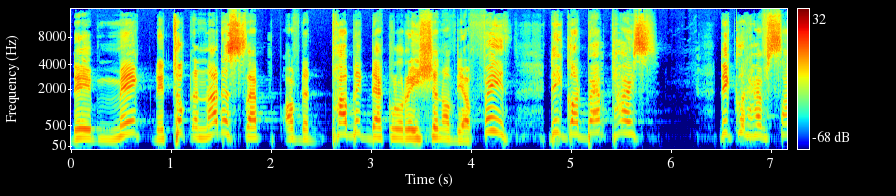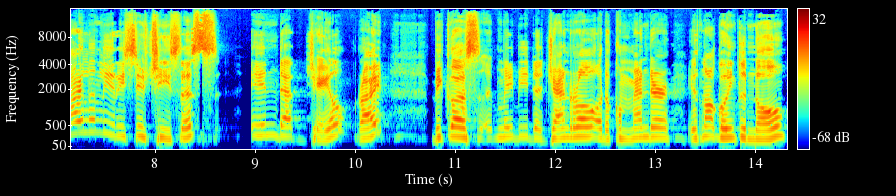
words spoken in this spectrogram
they make they took another step of the public declaration of their faith. They got baptized. They could have silently received Jesus in that jail, right? Because maybe the general or the commander is not going to know,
